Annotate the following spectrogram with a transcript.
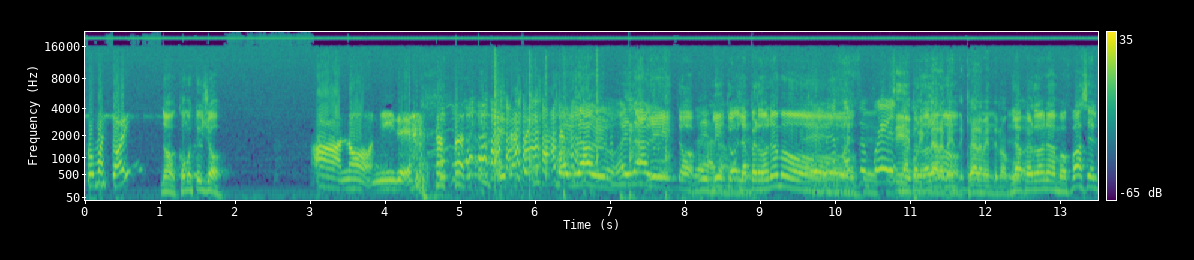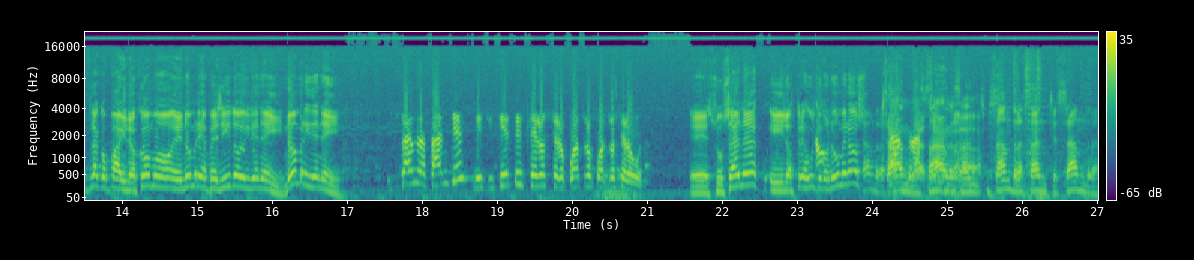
¿Cómo estoy? No, ¿cómo estoy yo? Ah, no, ni idea. ¡Ay, labio! ¡Ay, labio! Listo, listo. ¿La perdonamos? Por supuesto. Sí, La porque perdonamos. claramente, claramente no La perdonamos. Pase el flaco Pailo. ¿Cómo? Eh, nombre y apellido y DNI. Nombre y DNI. Sandra Sánchez, 17004-401. Eh, Susana y los tres últimos números. Sandra, Sandra Sandra. Sánchez. Sandra Sánchez, Sandra.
